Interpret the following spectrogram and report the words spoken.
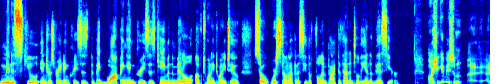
minuscule interest rate increases. The big whopping increases came in the middle of 2022. So, we're still not going to see the full impact of that until the end of this year. Oh, should give me some uh,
